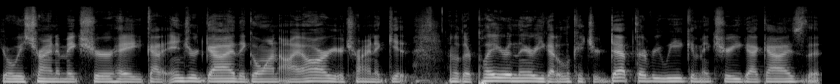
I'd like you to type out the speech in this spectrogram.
you're always trying to make sure, hey, you got an injured guy, they go on IR. You're trying to get another player in there. You got to look at your depth every week and make sure you got guys that,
